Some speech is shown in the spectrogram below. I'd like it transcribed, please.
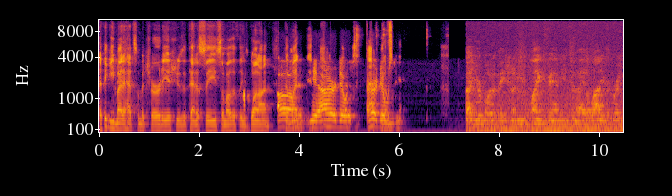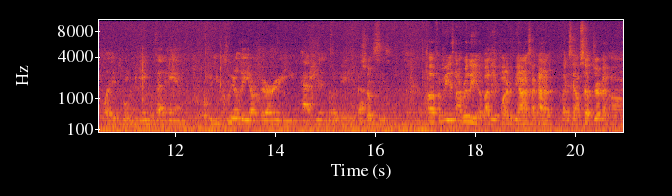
i think he might have had some maturity issues at tennessee some other things going on that Um, yeah, I heard there was. I heard there was. About your motivation, I mean, you're playing FAMU tonight, a lot of your great plays were when the game was at hand. But you clearly are very passionate and motivated about Sure. this season. Uh, for me, it's not really about the opponent, to be honest. I kind of, like I said, I'm self-driven. Um,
